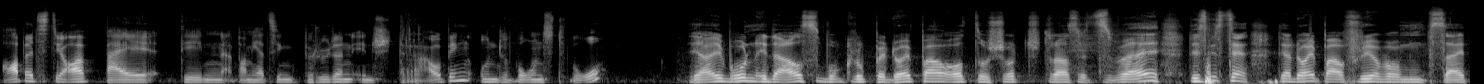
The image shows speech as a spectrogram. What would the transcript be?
arbeitest ja bei den Barmherzigen Brüdern in Straubing und wohnst wo? Ja, ich wohne in der Außenwohngruppe Neubau, Otto Schottstraße 2. Das ist der, der Neubau. Früher waren seit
